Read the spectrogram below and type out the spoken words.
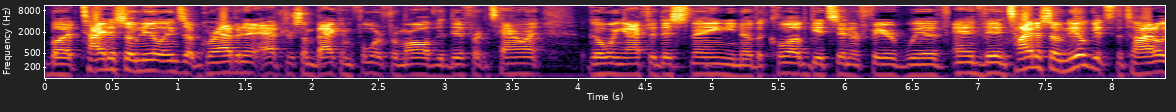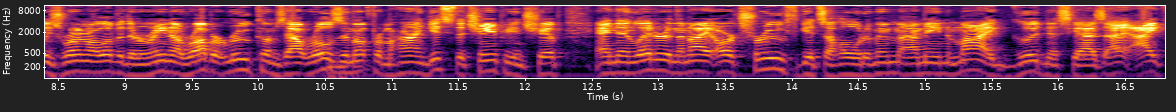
But Titus O'Neil ends up grabbing it after some back and forth from all of the different talent going after this thing. You know, the club gets interfered with. And then Titus O'Neil gets the title. He's running all over the arena. Robert Roode comes out, rolls him up from behind, gets the championship. And then later in the night, R-Truth gets a hold of him. I mean, my goodness, guys. I, I,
